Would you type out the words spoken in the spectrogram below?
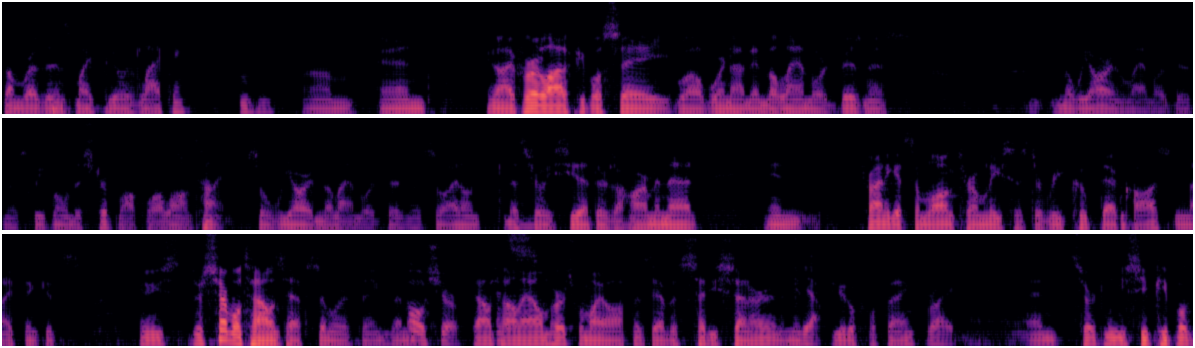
some residents might feel is lacking. Mhm. Um, and, you know, I've heard a lot of people say, well, we're not in the landlord business. No, we are in the landlord business. We've owned the strip mall for a long time, so we are in the landlord business. So I don't necessarily see that there's a harm in that, in trying to get some long-term leases to recoup that cost. And I think it's, you know, you s- there's several towns that have similar things. I know Oh, sure. Downtown That's- Elmhurst, where my office, they have a city center, and I mean, Yeah. it's a beautiful thing. Right. And certainly, you see people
